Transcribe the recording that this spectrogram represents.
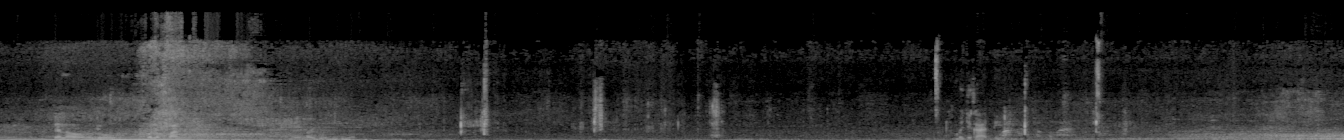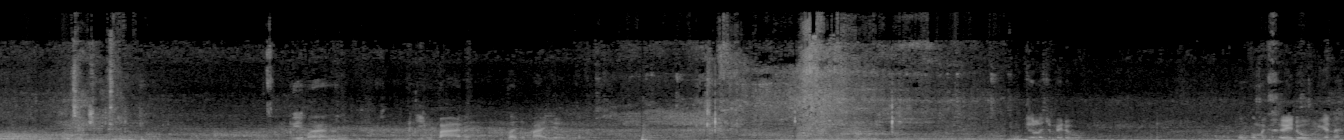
ๆแต่เราอยู่คนละฝั่งนี่เราอยู่ที่นู่บรรยากาศดีพี่มายิงปลานะน่าจะปลาเยอะ เดี๋ยวเราจะไปดู ผมก็ไม่เคยดูเหมือนกันนะ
